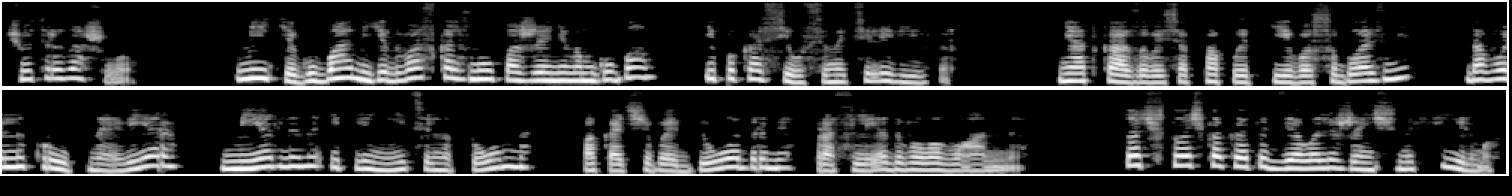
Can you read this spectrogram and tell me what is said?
чуть разошлось. Микки губами едва скользнул по Жениным губам и покосился на телевизор. Не отказываясь от попытки его соблазнить, довольно крупная Вера медленно и пленительно томно, покачивая бедрами, проследовала ванны. Точь в точь, как это делали женщины в фильмах,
